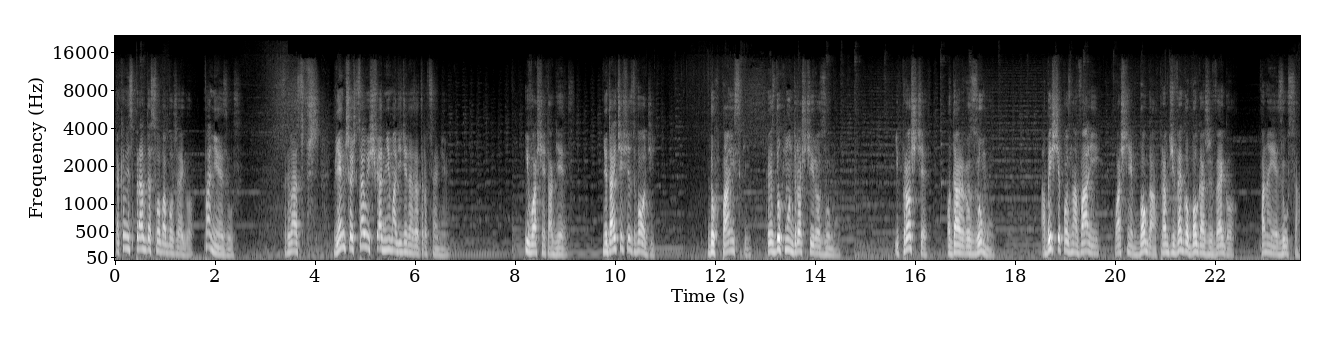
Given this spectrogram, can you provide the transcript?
jaką jest prawda Słowa Bożego. Pan Jezus. Natomiast większość, cały świat niemal idzie na zatracenie. I właśnie tak jest. Nie dajcie się zwodzić. Duch Pański to jest duch mądrości i rozumu. I proście o dar rozumu, abyście poznawali właśnie Boga, prawdziwego Boga żywego, Pana Jezusa.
